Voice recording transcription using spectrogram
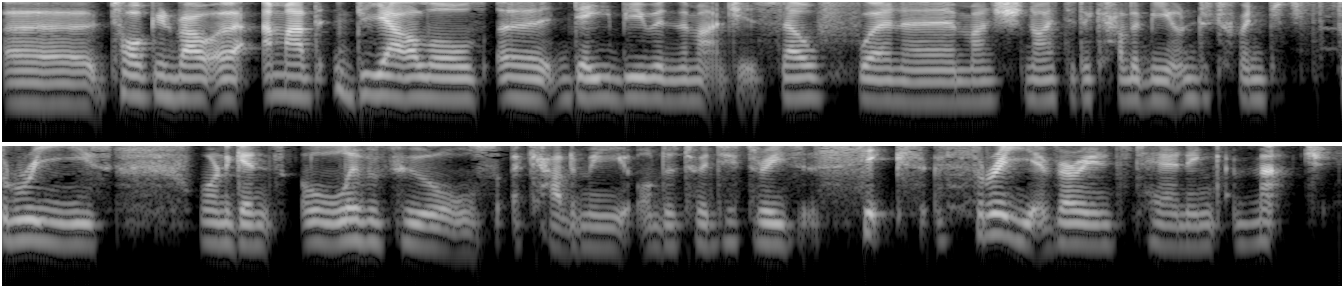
uh, talking about uh, Amad Diallo's uh, debut in the match itself when uh, Manchester United Academy under 23s won against Liverpool's Academy under 23s 6 3. A very entertaining match.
